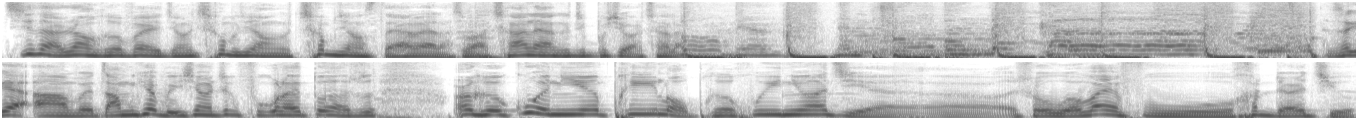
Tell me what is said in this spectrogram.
其他任何饭已经吃不进，吃不进三碗了，是吧？吃两个就不需要吃了。这个啊，咱们看微信这个发过来多少是二哥过年陪老婆回娘家，呃，说我外父喝了点酒，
